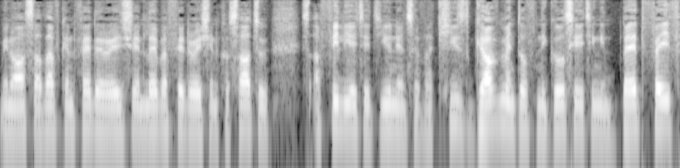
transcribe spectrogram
Meanwhile, South African Federation, Labour Federation, COSATU's affiliated unions have accused government of negotiating in bad faith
